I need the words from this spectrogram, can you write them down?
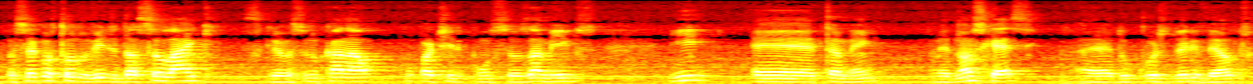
Se você gostou do vídeo, dá seu like, inscreva-se no canal, compartilhe com seus amigos e é, também é, não esquece é, do curso do Erivelto,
